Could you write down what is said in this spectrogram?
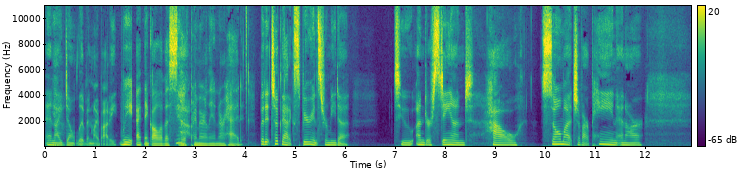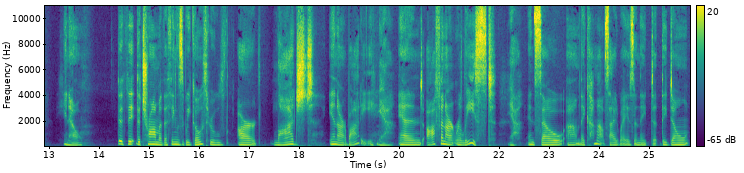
and I don't live in my body. We, I think all of us Yeah. live primarily in our head. But it took that experience for me to to understand how so much of our pain and our you know the the, the trauma, the things we go through are lodged in our body Yeah. and often aren't released. Yeah. And so um, they come out sideways and they d- they don't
